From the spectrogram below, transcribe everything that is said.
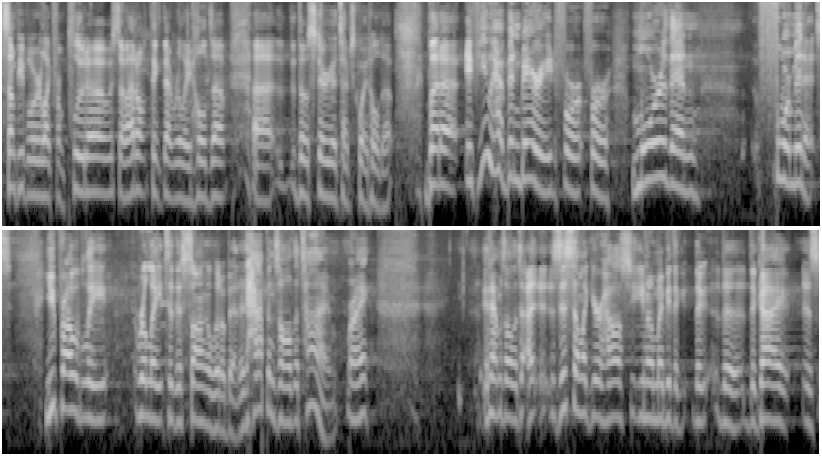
some people were like from Pluto, so I don't think that really holds up. Uh, those stereotypes quite hold up. But uh, if you have been married for, for more than four minutes, you probably relate to this song a little bit. It happens all the time, right? It happens all the time. Does this sound like your house? You know, maybe the, the, the, the guy is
